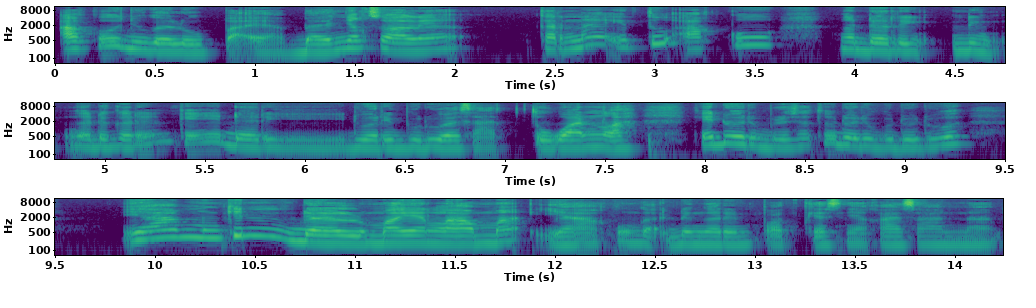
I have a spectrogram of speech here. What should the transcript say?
Aku juga lupa ya banyak soalnya karena itu aku ngedering ngedengerin kayaknya dari 2021-an lah. Kayak 2021 2022 ya mungkin udah lumayan lama ya aku nggak dengerin podcastnya Kasana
